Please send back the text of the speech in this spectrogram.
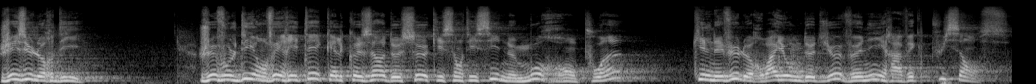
Jésus leur dit, Je vous le dis en vérité, quelques-uns de ceux qui sont ici ne mourront point qu'ils n'aient vu le royaume de Dieu venir avec puissance.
